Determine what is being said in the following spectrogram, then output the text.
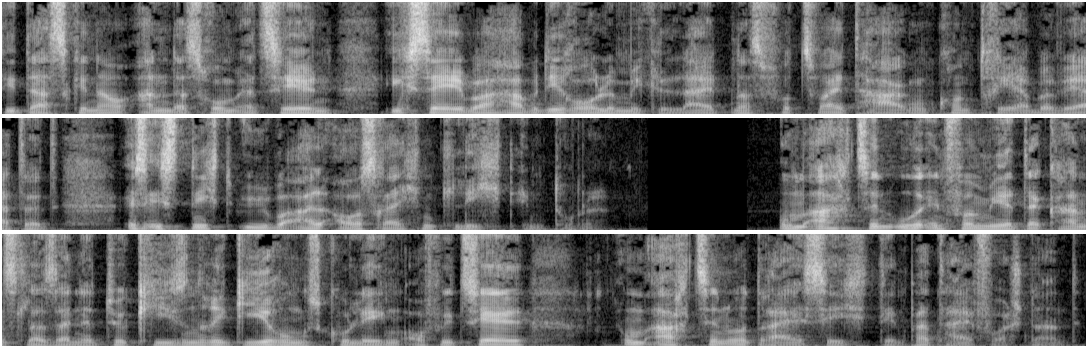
die das genau andersrum erzählen. Ich selber habe die Rolle Mikl-Leitners vor zwei Tagen konträr bewertet. Es ist nicht überall ausreichend Licht im Tunnel. Um 18 Uhr informiert der Kanzler seine türkisen Regierungskollegen offiziell um 18.30 Uhr den Parteivorstand.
